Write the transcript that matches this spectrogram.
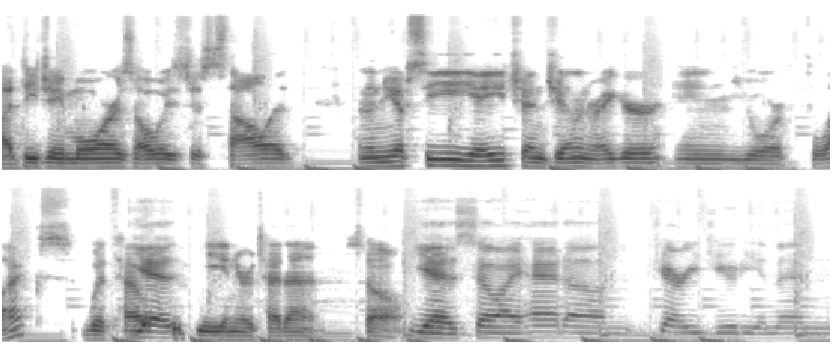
Uh, DJ Moore is always just solid. And then you have CEH and Jalen Reagor in your flex with how Yeah. be in your tight end. So Yeah, so I had um, Jerry Jeudy, and then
